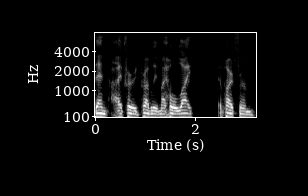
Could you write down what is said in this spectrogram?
than I've heard probably my whole life, apart from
